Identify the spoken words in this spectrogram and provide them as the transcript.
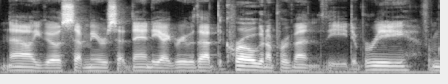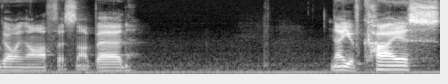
Now you go set Mirror, set Dandy. I agree with that. The Crow gonna prevent the debris from going off. That's not bad. Now you have Caius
